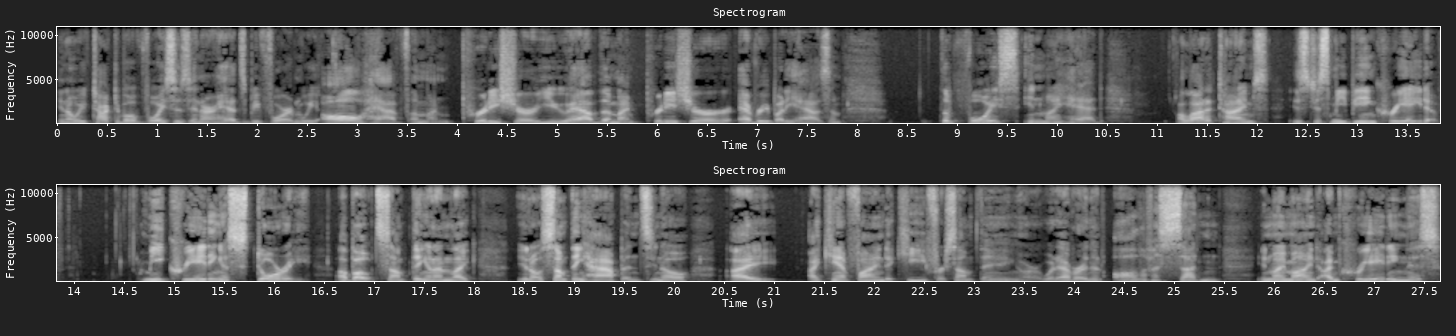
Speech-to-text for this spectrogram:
you know, we've talked about voices in our heads before, and we all have them. I'm pretty sure you have them. I'm pretty sure everybody has them. The voice in my head, a lot of times, is just me being creative, me creating a story about something. And I'm like, you know, something happens, you know, I I can't find a key for something or whatever. And then all of a sudden, in my mind, I'm creating this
